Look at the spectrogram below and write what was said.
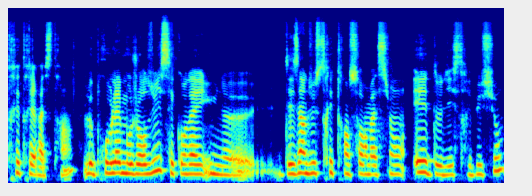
très très restreint. Le problème aujourd'hui, c'est qu'on a une, des industries de transformation et de distribution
